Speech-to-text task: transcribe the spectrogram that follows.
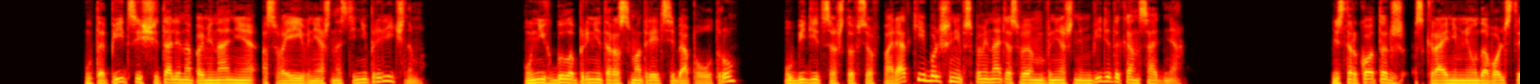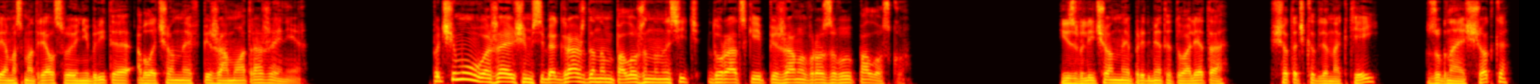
Утопийцы считали напоминание о своей внешности неприличным. У них было принято рассмотреть себя поутру, убедиться, что все в порядке, и больше не вспоминать о своем внешнем виде до конца дня. Мистер Коттедж с крайним неудовольствием осмотрел свое небритое, облаченное в пижаму отражение. Почему уважающим себя гражданам положено носить дурацкие пижамы в розовую полоску? Извлеченные предметы туалета, щеточка для ногтей, зубная щетка,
